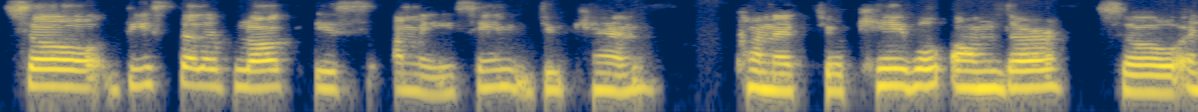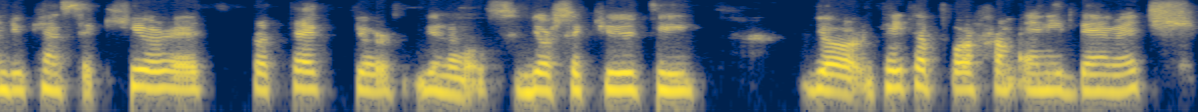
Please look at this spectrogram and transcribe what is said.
So this tether block is amazing. You can connect your cable under so and you can secure it protect your you know your security your data port from any damage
